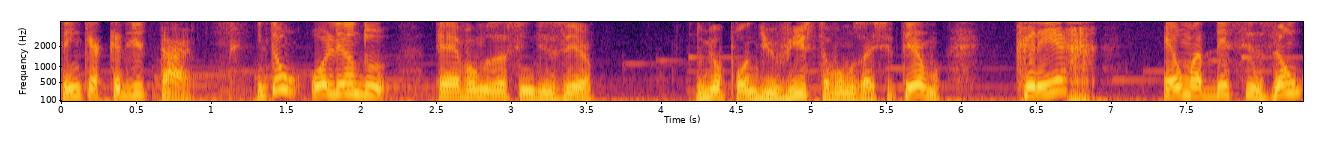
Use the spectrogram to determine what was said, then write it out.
tem que acreditar. Então, olhando, é, vamos assim dizer, do meu ponto de vista, vamos usar esse termo, crer é uma decisão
